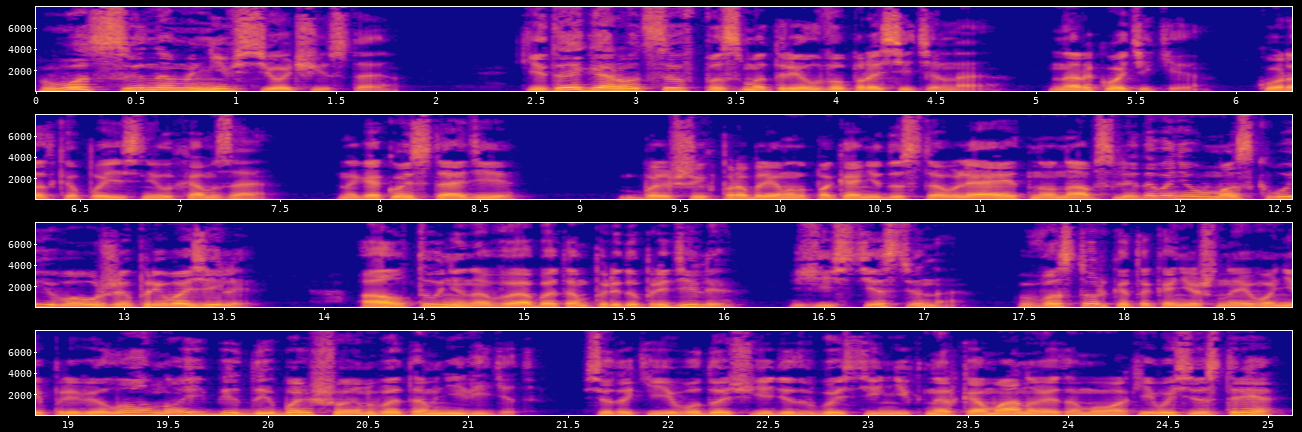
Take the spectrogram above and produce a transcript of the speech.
Вот с сыном не все чисто». Китай-городцев посмотрел вопросительно. «Наркотики», — коротко пояснил Хамза. «На какой стадии?» «Больших проблем он пока не доставляет, но на обследование в Москву его уже привозили». «Алтунина вы об этом предупредили?» «Естественно. В восторг это, конечно, его не привело, но и беды большой он в этом не видит. Все-таки его дочь едет в гости не к наркоману этому, а к его сестре.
